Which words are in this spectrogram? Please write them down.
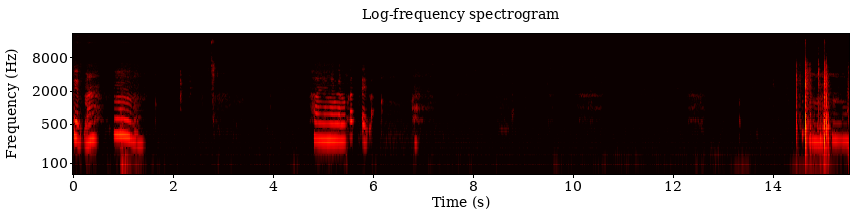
ติดนะอืมทายังไงมันก็ติดอะ อืม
